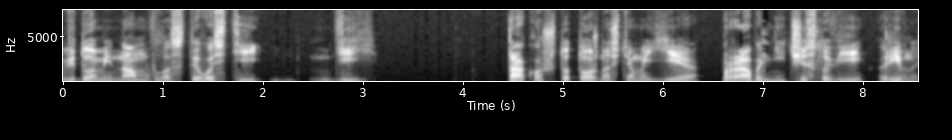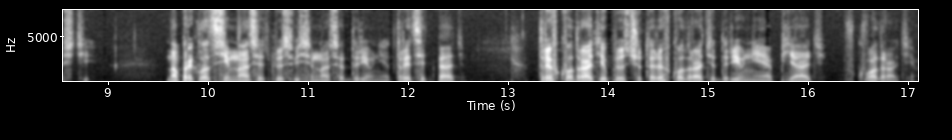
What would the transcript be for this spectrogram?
відомі нам властивості дій. Також тотожностями є правильні числові рівності. Наприклад, 17 плюс 18 дорівнює 35, 3 в квадраті плюс 4 в квадраті дорівнює 5 в квадраті.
